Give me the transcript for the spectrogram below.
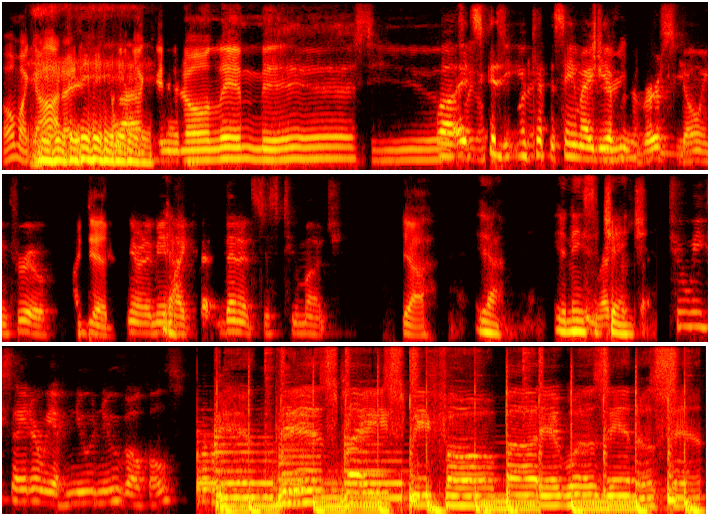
Oh my god! I, I can only miss you. well, It's it's like, because you, you kept the same idea from the verse going through. I did. You know what I mean? Yeah. Like then it's just too much. Yeah. yeah. It needs to change. Two weeks later, we have new new vocals. been this place before, but it was innocent.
